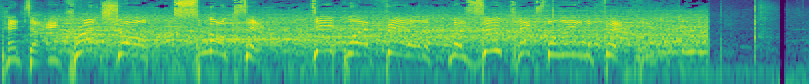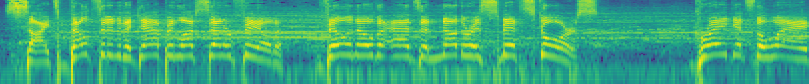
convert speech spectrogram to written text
Penta, and Crenshaw smokes it. Deep left field. Mizzou takes the lead in the fifth. Seitz belts it into the gap in left center field. Villanova adds another as Smith scores. Gray gets the wave.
